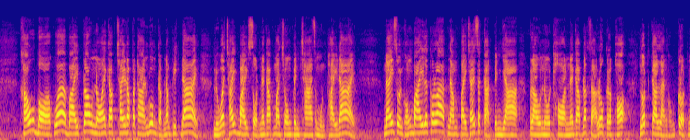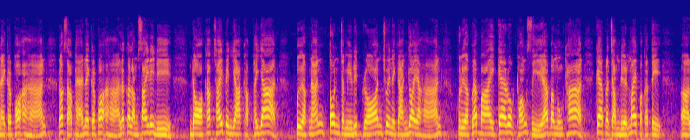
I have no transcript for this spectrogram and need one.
เขาบอกว่าใบเปล้าน้อยครับใช้รับประทานร่วมกับน้ำพริกได้ หรือว่าใช้ใบสดนะครับมาชงเป็นชาสมุนไพรได้ ในส่วนของใบแล้วก็รากนำไปใช้สกัดเป็นยาเปลาโนทอนนะครับรักษาโรคกระเพาะ ลดการหลั่งของกรดในกระเพาะอาหาร รักษาแผลในกระเพาะอาหารแล้วก็ลำไส้ได้ดี ดอกครับใช้เป็นยาขับพยาธิเปลือกนั้นต้นจะมีฤทธิ์ร้อนช่วยในการย่อยอาหาร เปลือกและใบแก้โรคท้องเสียบำรุงธาตุแก้ประจำเดือนไม่ปกติ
